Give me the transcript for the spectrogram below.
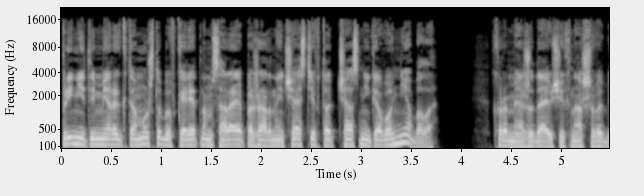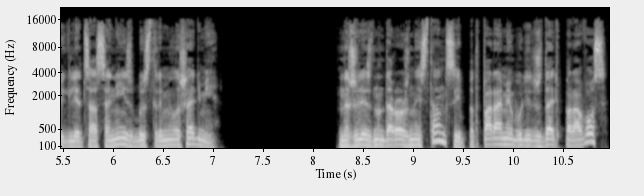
Приняты меры к тому, чтобы в каретном сарае пожарной части в тот час никого не было, кроме ожидающих нашего беглеца саней с быстрыми лошадьми. На железнодорожной станции под парами будет ждать паровоз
